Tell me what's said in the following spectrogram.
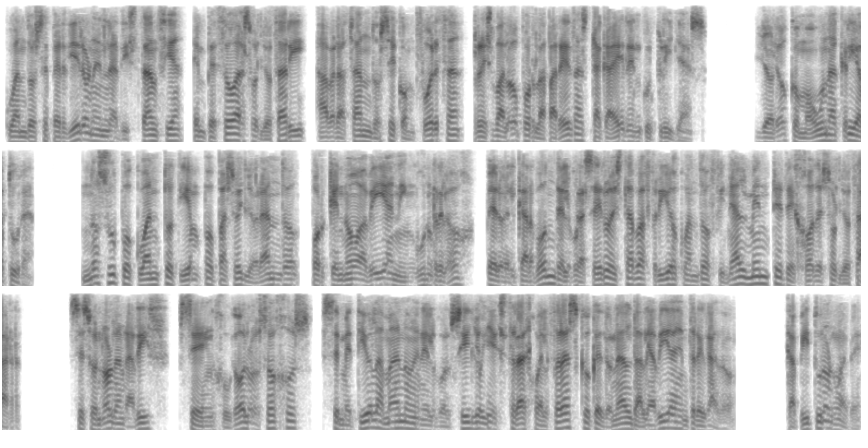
Cuando se perdieron en la distancia, empezó a sollozar y, abrazándose con fuerza, resbaló por la pared hasta caer en cuclillas. Lloró como una criatura. No supo cuánto tiempo pasó llorando, porque no había ningún reloj, pero el carbón del brasero estaba frío cuando finalmente dejó de sollozar. Se sonó la nariz, se enjugó los ojos, se metió la mano en el bolsillo y extrajo el frasco que Donalda le había entregado. Capítulo 9.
